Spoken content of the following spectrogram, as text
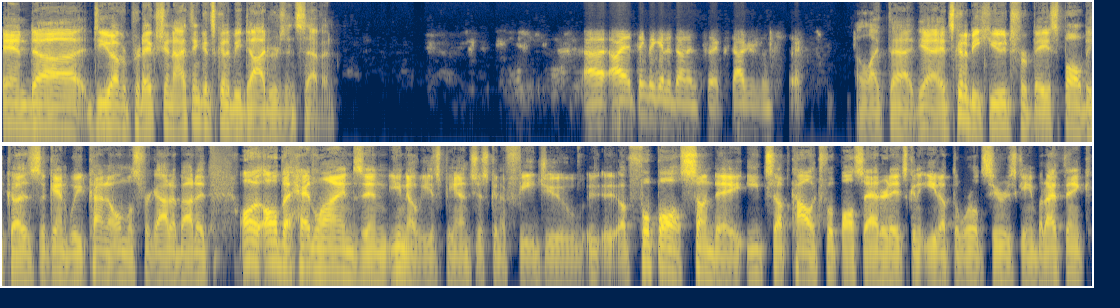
And uh, do you have a prediction? I think it's going to be Dodgers in seven. Uh, I think they get it done in six. Dodgers in six. I like that. Yeah, it's going to be huge for baseball because again, we kind of almost forgot about it. All, all the headlines and you know, ESPN's just going to feed you. A uh, football Sunday eats up college football Saturday. It's going to eat up the World Series game. But I think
